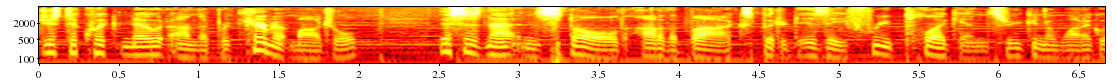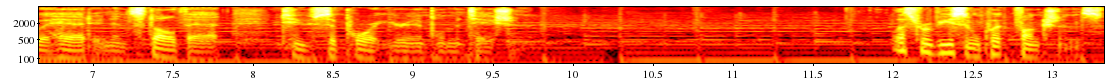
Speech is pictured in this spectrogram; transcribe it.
Just a quick note on the Procurement module. This is not installed out of the box, but it is a free plugin, so you're going to want to go ahead and install that to support your implementation. Let's review some quick functions.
